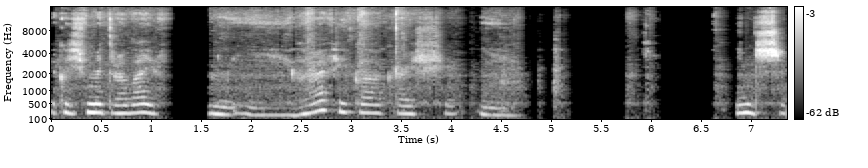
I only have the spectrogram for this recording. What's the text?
якось в Life, ну і графіка краще, і інше.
